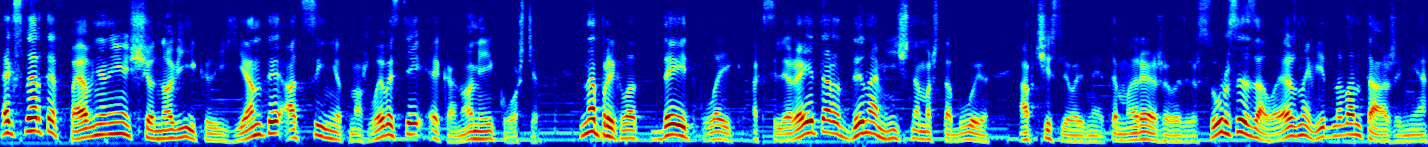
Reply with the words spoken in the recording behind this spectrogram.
Експерти впевнені, що нові клієнти оцінять можливості економії коштів. Наприклад, Date Lake Accelerator динамічно масштабує обчислювальні та мережеві ресурси залежно від навантаження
